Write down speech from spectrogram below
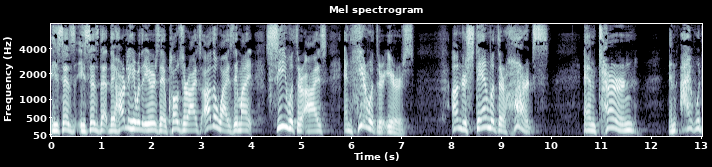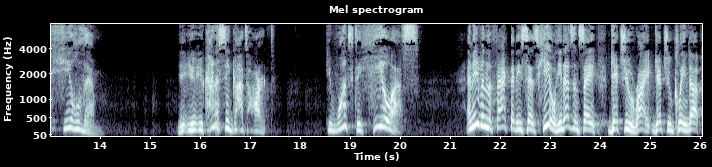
he says, he says that they hardly hear with their ears. They have closed their eyes. Otherwise, they might see with their eyes and hear with their ears, understand with their hearts and turn and I would heal them. You, you, you kind of see God's heart. He wants to heal us. And even the fact that he says heal, he doesn't say get you right, get you cleaned up,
